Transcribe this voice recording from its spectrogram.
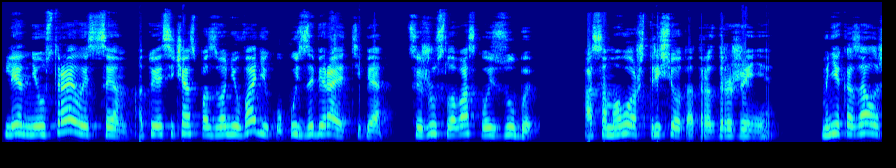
«Лен, не устраивай сцен, а то я сейчас позвоню Вадику, пусть забирает тебя», цежу слова сквозь зубы, а самого аж трясет от раздражения. Мне казалось,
